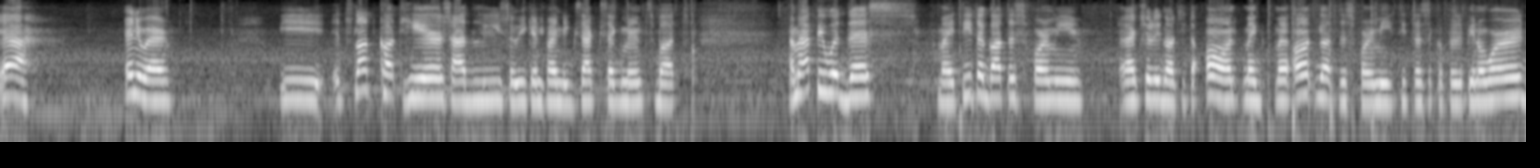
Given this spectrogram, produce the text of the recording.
yeah. Anyway, we, it's not cut here, sadly, so we can find exact segments. But, I'm happy with this my tita got this for me. Actually, not tita, aunt. My, my aunt got this for me. Tita is like a Filipino word.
